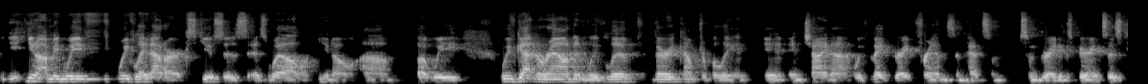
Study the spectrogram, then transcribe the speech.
you know, I mean, we've we've laid out our excuses as well, you know, um, but we we've gotten around and we've lived very comfortably in, in, in, China. We've made great friends and had some some great experiences,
